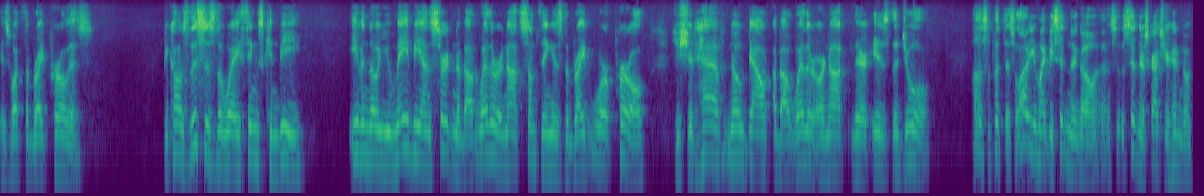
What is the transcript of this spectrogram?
is what the bright pearl is. Because this is the way things can be, even though you may be uncertain about whether or not something is the bright pearl, you should have no doubt about whether or not there is the jewel. I'll also put this. A lot of you might be sitting there going, uh, sitting there scratching your head and going,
